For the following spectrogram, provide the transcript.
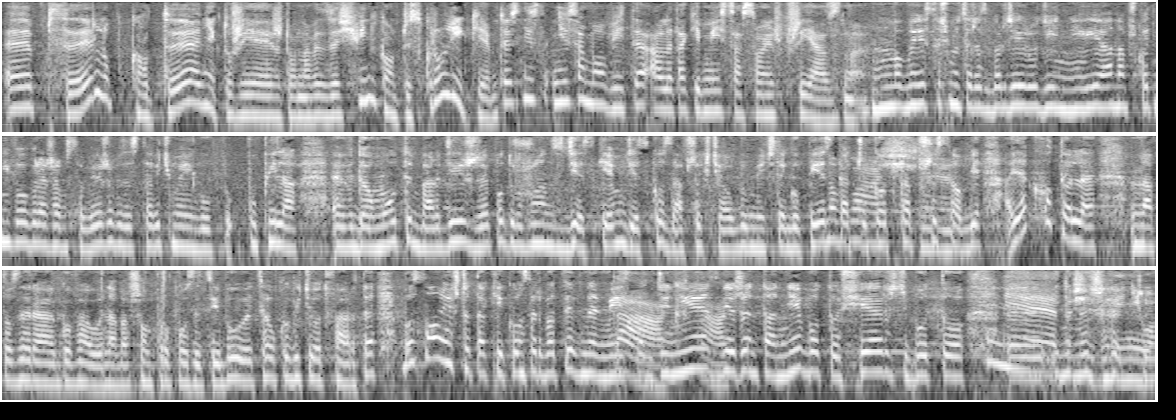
e, psy lub koty. Niektórzy jeżdżą nawet ze świnką czy z królikiem. To jest nies niesamowite, ale takie miejsca są już przyjazne. Bo my jesteśmy coraz bardziej rodzinni. Ja na przykład nie wyobrażam sobie, żeby zostawić mojego pu- pupila e, w domu, tym bardziej, że podróżując z dzieckiem, dziecko zawsze chciałoby mieć tego pieska No czy kotka przy sobie. A jak hotele na to zareagowały, na waszą propozycję? Były całkowicie otwarte? Bo są jeszcze takie konserwatywne miejsca, Tak, gdzie nie, tak. zwierzęta nie, bo to sierść, bo to e, Nie, to się rzeczy. zmieniło.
